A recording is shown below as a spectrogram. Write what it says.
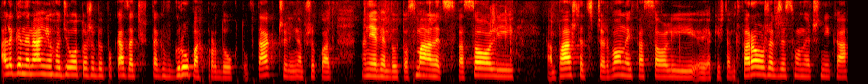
ale generalnie chodziło o to, żeby pokazać tak w grupach produktów, tak? Czyli na przykład, no nie wiem, był to smalec z fasoli, tam pasztet z czerwonej fasoli, jakiś tam twarożek ze słonecznika,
